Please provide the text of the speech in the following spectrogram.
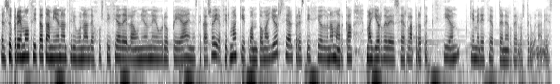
El Supremo cita también al Tribunal de Justicia de la Unión Europea en este caso y afirma que cuanto mayor sea el prestigio de una marca, mayor debe ser la protección que merece obtener de los tribunales.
